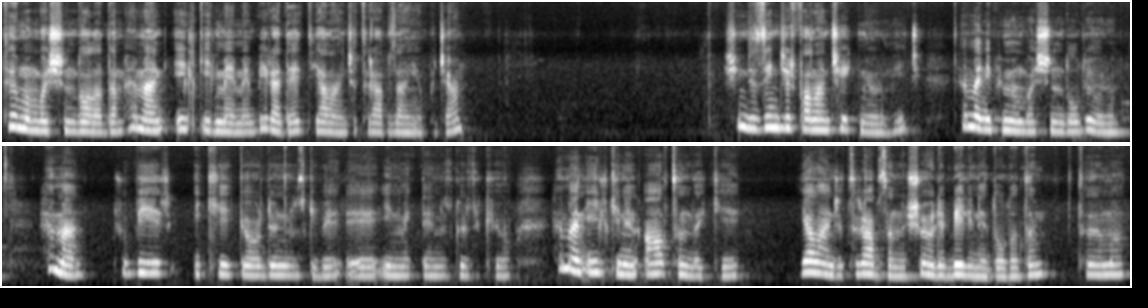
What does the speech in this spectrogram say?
Tığımın başını doladım. Hemen ilk ilmeğime bir adet yalancı trabzan yapacağım. Şimdi zincir falan çekmiyorum hiç. Hemen ipimin başını doluyorum. Hemen şu bir iki gördüğünüz gibi e, ilmeklerimiz gözüküyor. Hemen ilkinin altındaki yalancı trabzanı şöyle beline doladım. Tığımı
